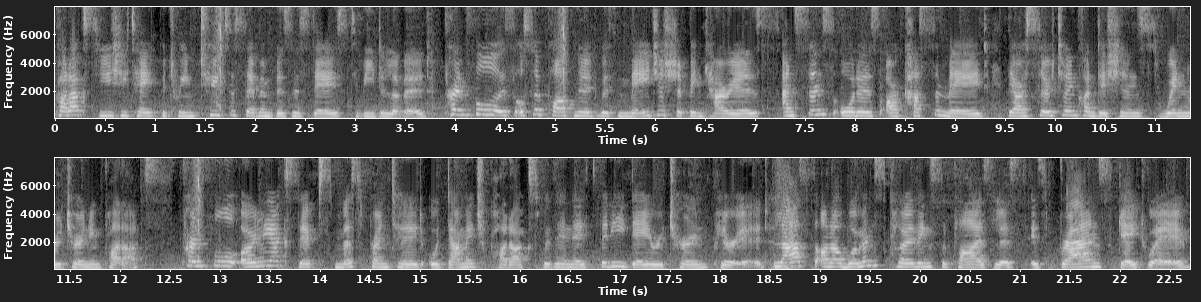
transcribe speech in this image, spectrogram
products usually take between 2 to 7 business days to be delivered. Printful is also partnered with major shipping carriers, and since orders are custom made, there are certain conditions when returning products. Printful only accepts misprinted or damaged products within a 30-day return period. Last on our women's clothing supplies list is Brands Gateway,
